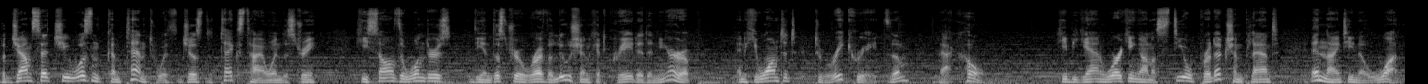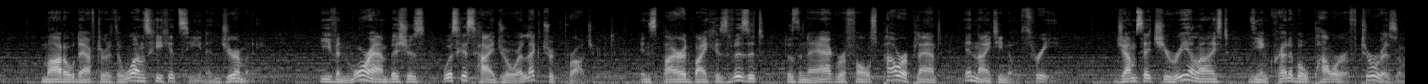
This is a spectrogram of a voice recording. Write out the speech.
But Jamsetji wasn't content with just the textile industry. He saw the wonders the Industrial Revolution had created in Europe, and he wanted to recreate them back home. He began working on a steel production plant in 1901, modeled after the ones he had seen in Germany. Even more ambitious was his hydroelectric project inspired by his visit to the Niagara Falls power plant in 1903. Jamsetji realized the incredible power of tourism,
